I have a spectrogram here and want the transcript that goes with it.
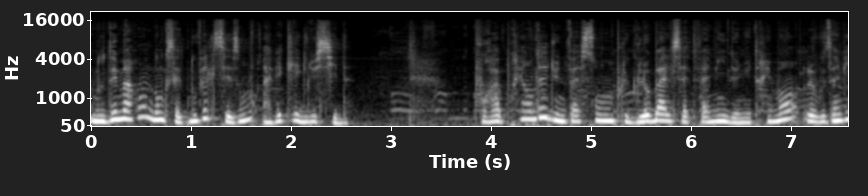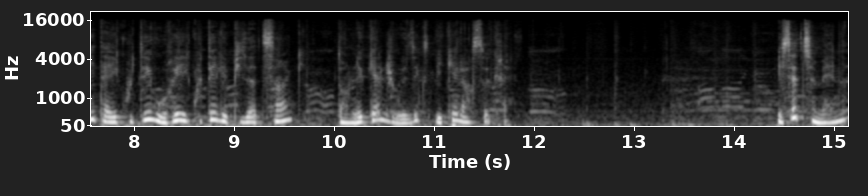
Nous démarrons donc cette nouvelle saison avec les glucides. Pour appréhender d'une façon plus globale cette famille de nutriments, je vous invite à écouter ou réécouter l'épisode 5 dans lequel je vous expliquais leurs secrets. Et cette semaine,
